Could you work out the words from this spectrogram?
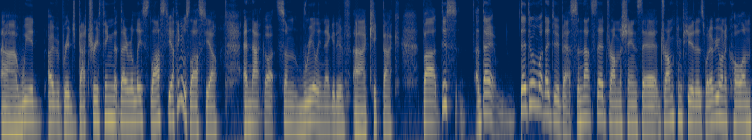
uh, weird overbridge battery thing that they released last year. I think it was last year, and that got some really negative uh, kickback. But this, they they're doing what they do best, and that's their drum machines, their drum computers, whatever you want to call them,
